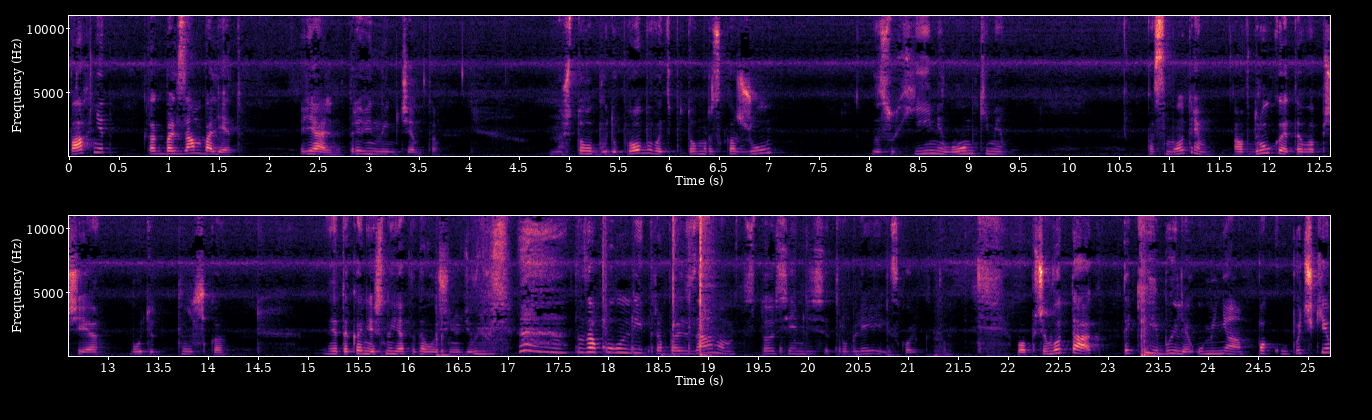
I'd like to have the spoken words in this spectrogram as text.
Пахнет как бальзам-балет. Реально, травяным чем-то. Ну что, буду пробовать, потом расскажу. За сухими, ломкими. Посмотрим. А вдруг это вообще будет пушка? Это, конечно, я тогда очень удивлюсь. За пол-литра бальзамом 170 рублей или сколько там. В общем, вот так. Такие были у меня покупочки.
